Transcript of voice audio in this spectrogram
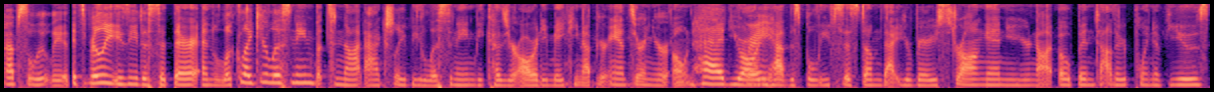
Absolutely. It's really easy to sit there and look like you're listening, but to not actually be listening because you're already making up your answer in your own head. You already right. have this belief system that you're very strong in, you're not open to other point of views.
